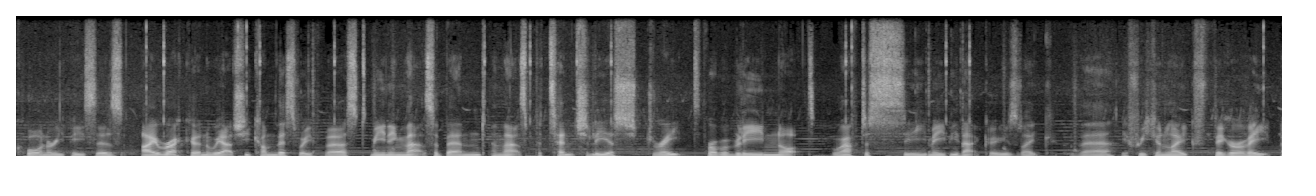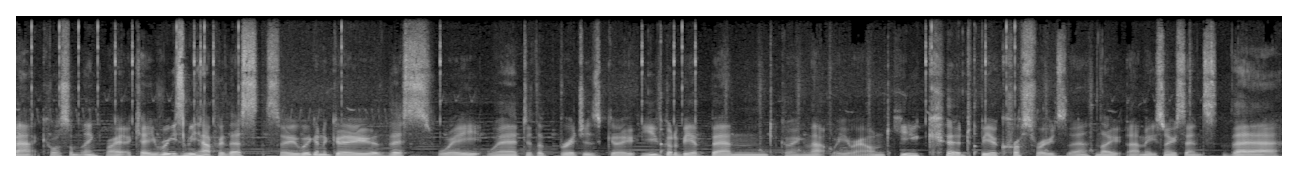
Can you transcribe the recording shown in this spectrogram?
cornery pieces. I reckon we actually come this way first, meaning that's a bend and that's potentially a straight. Probably not. We'll have to see. Maybe that goes like there. If we can like figure of eight back or something. Right, okay. Reasonably happy with this. So we're going to go this way. Where do the bridges go? You've got to be a bend going that way around. You could be a crossroads there. No, that makes no sense. There.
